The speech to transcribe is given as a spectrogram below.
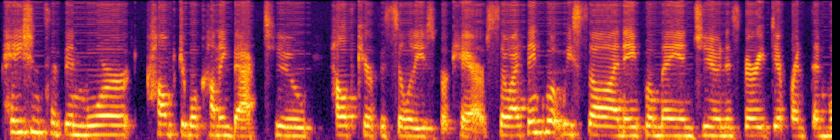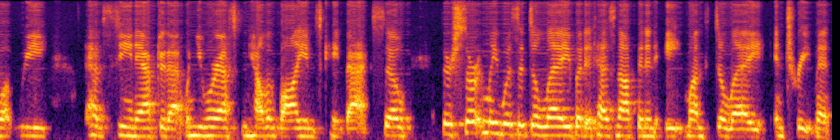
patients have been more comfortable coming back to healthcare facilities for care. So I think what we saw in April, May, and June is very different than what we have seen after that when you were asking how the volumes came back. So there certainly was a delay, but it has not been an eight-month delay in treatment.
